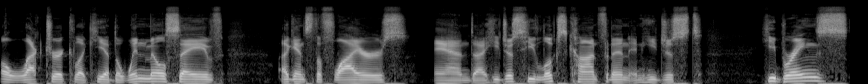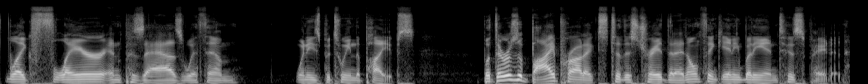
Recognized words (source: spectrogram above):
electric, like he had the windmill save against the Flyers, and uh, he just he looks confident, and he just he brings like flair and pizzazz with him when he's between the pipes. But there was a byproduct to this trade that I don't think anybody anticipated.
